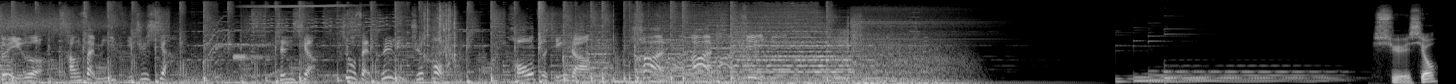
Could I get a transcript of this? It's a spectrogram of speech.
罪恶藏在谜题之下，真相就在推理之后。猴子警长探案记。雪橇。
